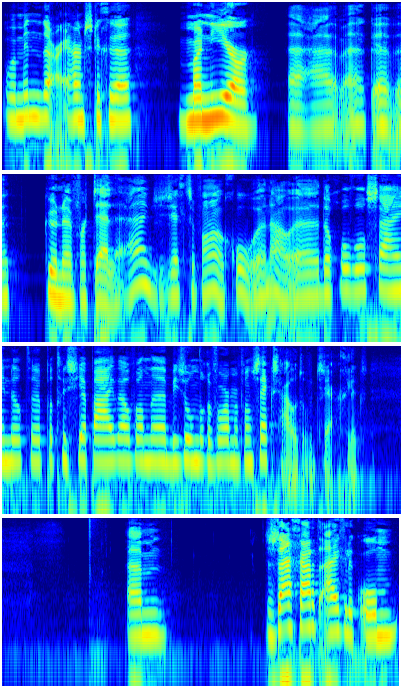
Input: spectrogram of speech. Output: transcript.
op een minder ernstige manier uh, kunnen vertellen. Hè? Je zegt ze van, oh goh, nou, de roddels zijn dat Patricia Pai wel van bijzondere vormen van seks houdt of iets dergelijks. Um, dus daar gaat het eigenlijk om.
